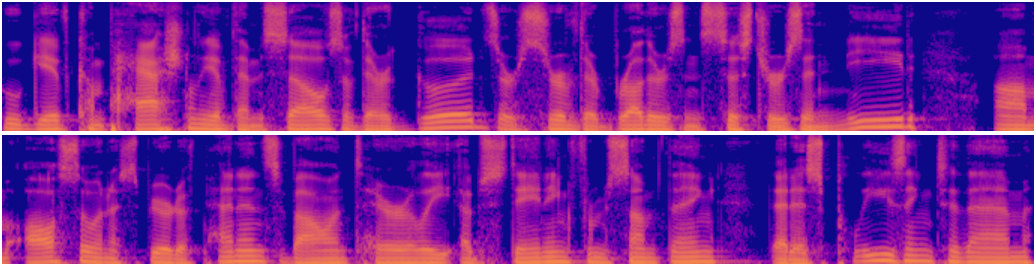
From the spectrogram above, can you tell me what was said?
who give compassionately of themselves, of their goods, or serve their brothers and sisters in need. Um, also, in a spirit of penance, voluntarily abstaining from something that is pleasing to them,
